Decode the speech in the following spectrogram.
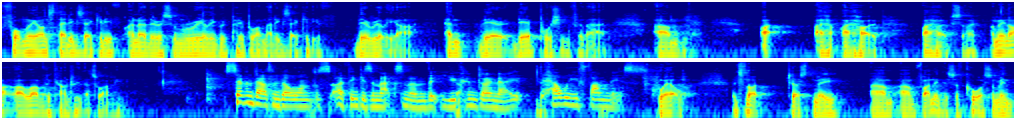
formerly on state executive. I know there are some really good people on that executive. There really are. And they're, they're pushing for that. Um, I, I, I, hope. I hope so. I mean, I, I love the country. That's why I'm here. $7,000, I think, is a maximum that you yeah. can donate. Yeah. How will you fund this? Well, it's not just me um, um, funding this. Of course, I mean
